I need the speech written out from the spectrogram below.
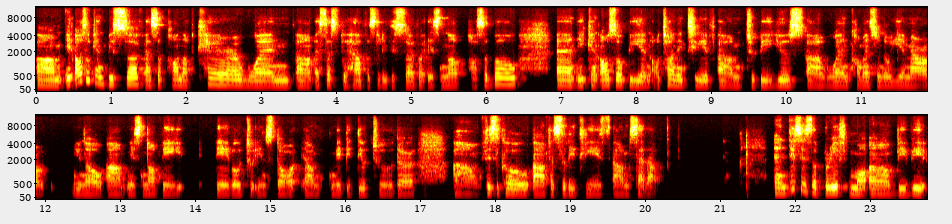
Um, it also can be served as a point of care when um, access to health facility server is not possible. And it can also be an alternative um, to be used uh, when conventional EMR you know, um, is not be, be able to install, um, maybe due to the uh, physical uh, facilities um, setup. And this is a brief mo uh, VV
